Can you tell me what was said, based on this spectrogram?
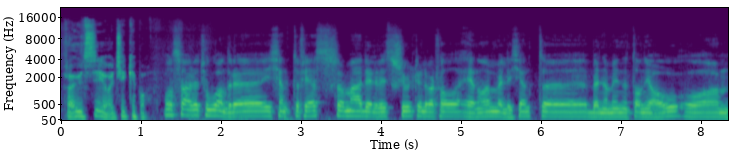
fra utsida og kikke på. Og så er det to andre kjente fjes som er delvis skjult, eller i hvert fall en av dem veldig kjent. Eh, Benjamin Netanyahu og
